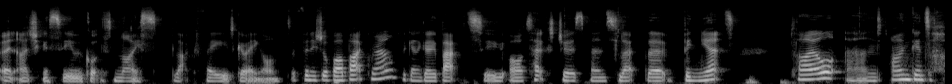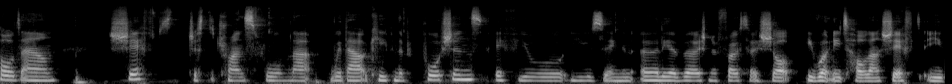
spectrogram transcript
And as you can see, we've got this nice black fade going on. To finish off our background, we're going to go back to our textures and select the vignette tile. And I'm going to hold down shift just to transform that without keeping the proportions. If you're using an earlier version of Photoshop, you won't need to hold down shift. You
